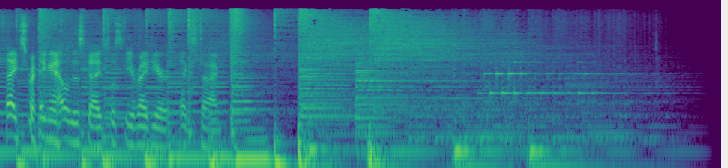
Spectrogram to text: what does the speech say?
Thanks for hanging out with us, guys. We'll see you right here next time.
